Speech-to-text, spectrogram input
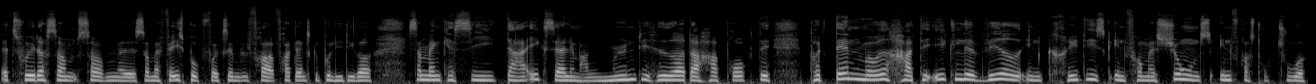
af Twitter, som, som, øh, som er Facebook for eksempel fra, fra danske politikere. Så man kan sige, der er ikke særlig mange myndigheder, der har brugt det. På den måde har det ikke leveret en kritisk informationsinfrastruktur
